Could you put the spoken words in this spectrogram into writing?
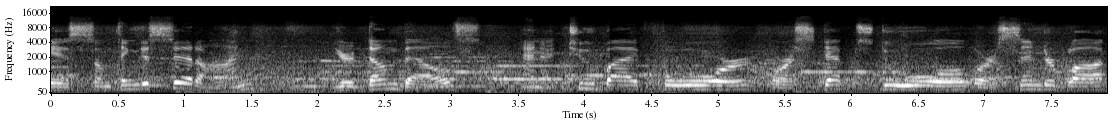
is something to sit on, your dumbbells, and a 2x4 or a step stool or a cinder block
